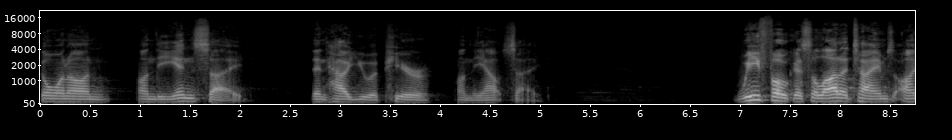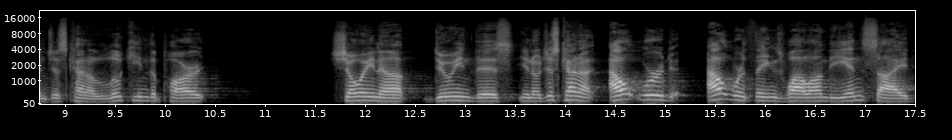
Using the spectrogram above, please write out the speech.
going on on the inside than how you appear on the outside. We focus a lot of times on just kind of looking the part, showing up, doing this, you know, just kind of outward outward things while on the inside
